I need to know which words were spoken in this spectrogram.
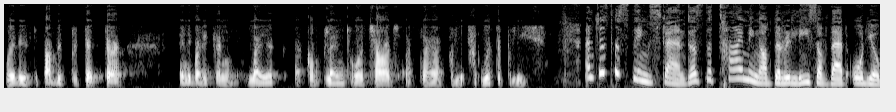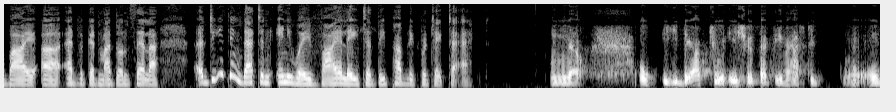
whether it's the public protector, anybody can lay a, a complaint or a charge at the, with the police. And just as things stand, does the timing of the release of that audio by uh, Advocate Madonsela, uh, do you think that in any way violated the Public Protector Act? No. There are two issues that we have to Uh,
